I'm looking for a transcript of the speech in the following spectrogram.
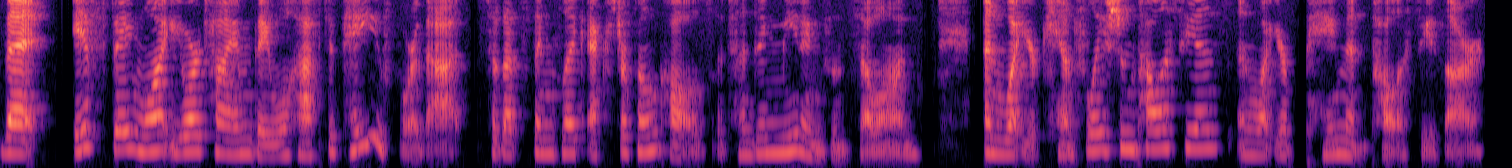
that if they want your time, they will have to pay you for that. So that's things like extra phone calls, attending meetings, and so on, and what your cancellation policy is and what your payment policies are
